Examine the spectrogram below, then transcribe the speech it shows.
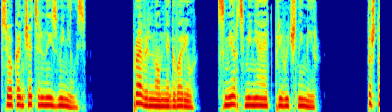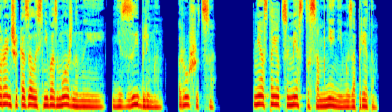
все окончательно изменилось. Правильно он мне говорил, смерть меняет привычный мир. То, что раньше казалось невозможным и незыблемым, рушится. Не остается места сомнениям и запретам.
